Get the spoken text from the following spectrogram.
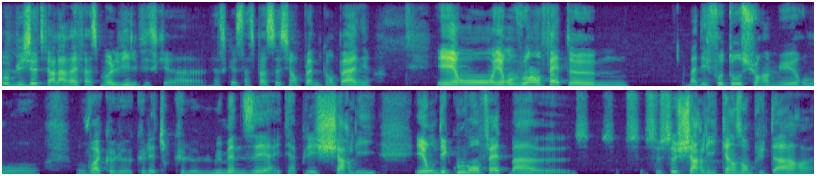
obligé de faire la ref à Smallville, puisque, parce que ça se passe aussi en pleine campagne. Et on, et on voit en fait bah, des photos sur un mur où on, voit que le l'être que le Lumenzé a été appelé Charlie et on découvre en fait bah, ce, Charlie 15 ans plus tard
